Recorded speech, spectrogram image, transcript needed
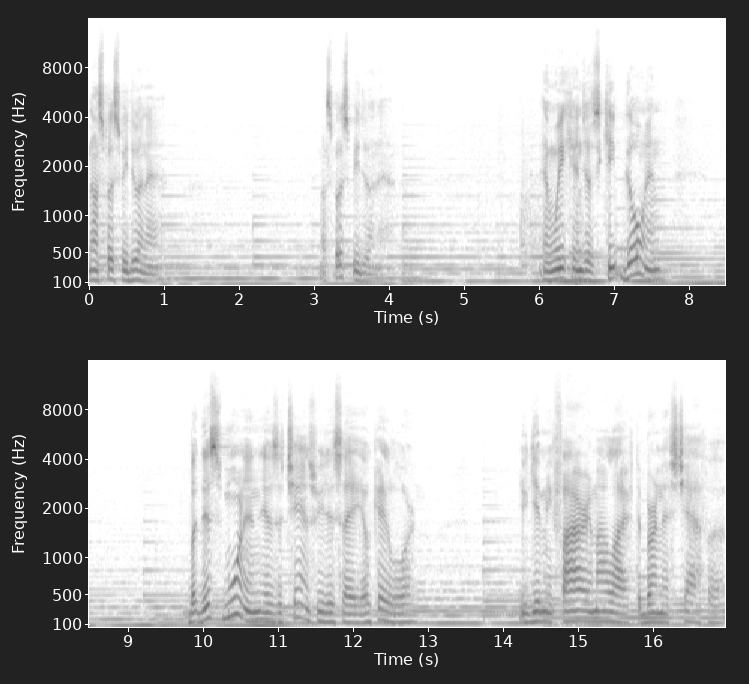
not supposed to be doing that. Not supposed to be doing that. And we can just keep going. But this morning is a chance for you to say, Okay, Lord, you give me fire in my life to burn this chaff up.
